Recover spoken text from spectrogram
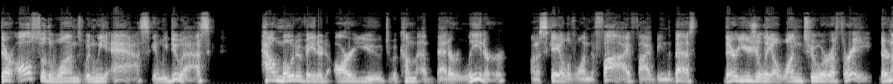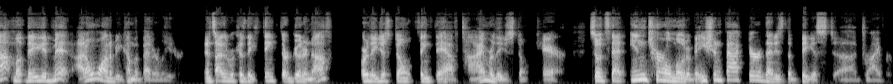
they're also the ones when we ask, and we do ask, how motivated are you to become a better leader on a scale of one to five, five being the best? They're usually a one, two, or a three. They're not, they admit, I don't want to become a better leader. And it's either because they think they're good enough or they just don't think they have time or they just don't care. So it's that internal motivation factor that is the biggest uh, driver.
